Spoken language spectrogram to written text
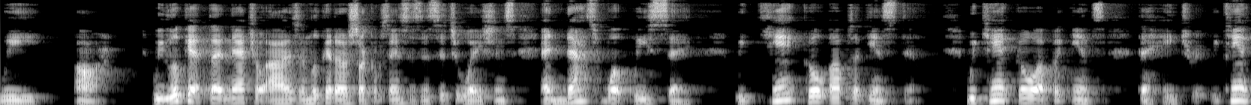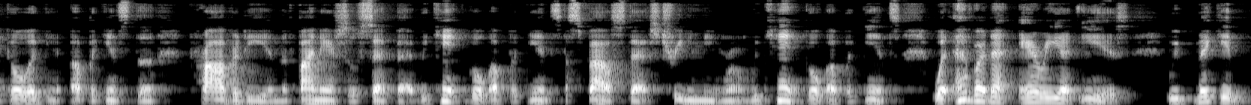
we are. We look at the natural eyes and look at our circumstances and situations, and that's what we say. We can't go up against them. We can't go up against the hatred. We can't go up against the poverty and the financial setback. We can't go up against a spouse that's treating me wrong. We can't go up against whatever that area is. We make it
